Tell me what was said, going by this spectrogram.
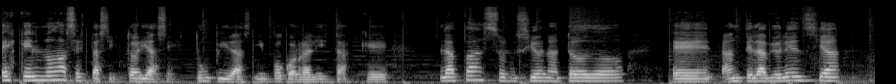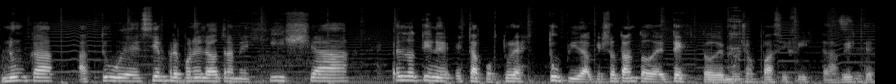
es que él no hace estas historias estúpidas y poco realistas que la paz soluciona todo, eh, ante la violencia nunca actúe, siempre pone la otra mejilla. Él no tiene esta postura estúpida que yo tanto detesto de muchos pacifistas, Sí. ¿viste?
